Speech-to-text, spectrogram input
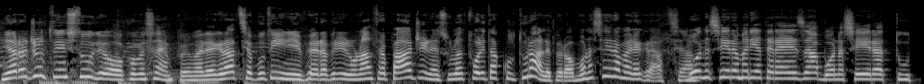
Mi ha raggiunto in studio, come sempre, Maria Grazia Putini per aprire un'altra pagina sull'attualità culturale, però. Buonasera Maria Grazia. Buonasera Maria Teresa, buonasera a tutti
